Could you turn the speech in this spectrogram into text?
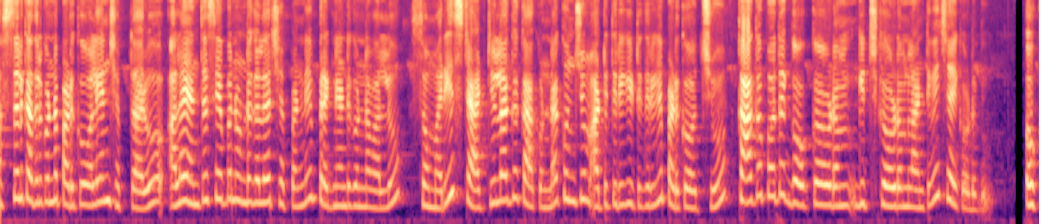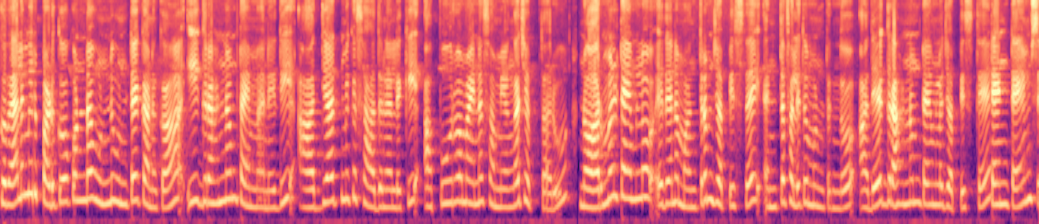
అస్సలు కదలకుండా పడుకోవాలి అని చెప్తారు. అలా ఎంతసేపు ఉండగలరు చెప్పండి. ప్రెగ్నెంట్గా ఉన్న వాళ్ళు. సో మరి స్టాట్యూ లాగా కాకుండా కొంచెం అటు తిరిగి ఇటు తిరిగి పడుకోవచ్చు. కాకపోతే గోక్కోవడం గిచ్చుకోవడం లాంటివి చేయకూడదు. ఒకవేళ మీరు పడుకోకుండా ఉండి ఉంటే కనుక ఈ గ్రహణం టైం అనేది ఆధ్యాత్మిక సాధనలకి అపూర్వమైన సమయంగా చెప్తారు. నార్మల్ టైంలో ఏదైనా మంత్రం జపిస్తే ఎంత ఫలితం ఉంటుందో అదే గ్రహణం టైంలో జపిస్తే టెన్ టైమ్స్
